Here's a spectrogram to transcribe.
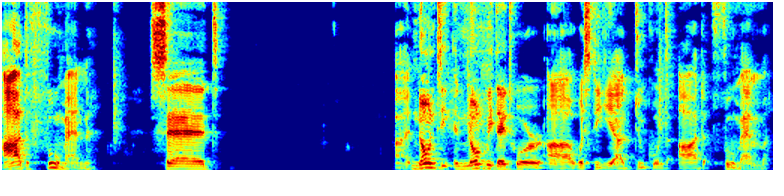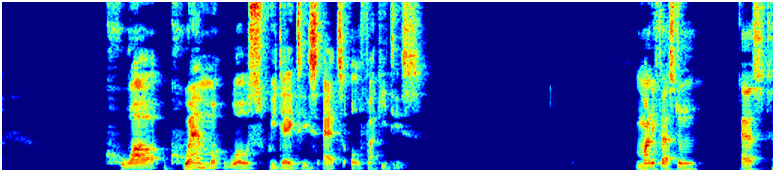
ad fumen, sed uh, non di, non videtur uh, vestigia ducunt ad fumem qua quem vos videtis et olfacitis manifestum est?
